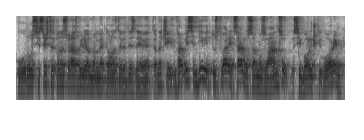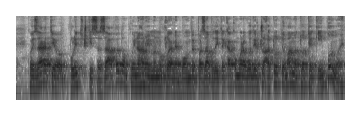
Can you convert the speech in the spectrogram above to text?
u Rusiji, sve što je kod nas su razbili odmah McDonald's 99. Znači, vi se divite u stvari caru samozvancu, simbolički govorim, koji je zaratio politički sa Zapadom, koji naravno ima nuklearne bombe, pa Zapad i kako mora vodi račun, ali to te vama to tek imponuje,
